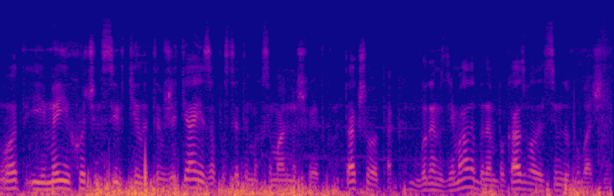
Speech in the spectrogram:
От, і ми їх хочемо всі втілити в життя і запустити максимально швидко. Так що отак. Будемо знімали, будемо показували. Всім до побачення.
